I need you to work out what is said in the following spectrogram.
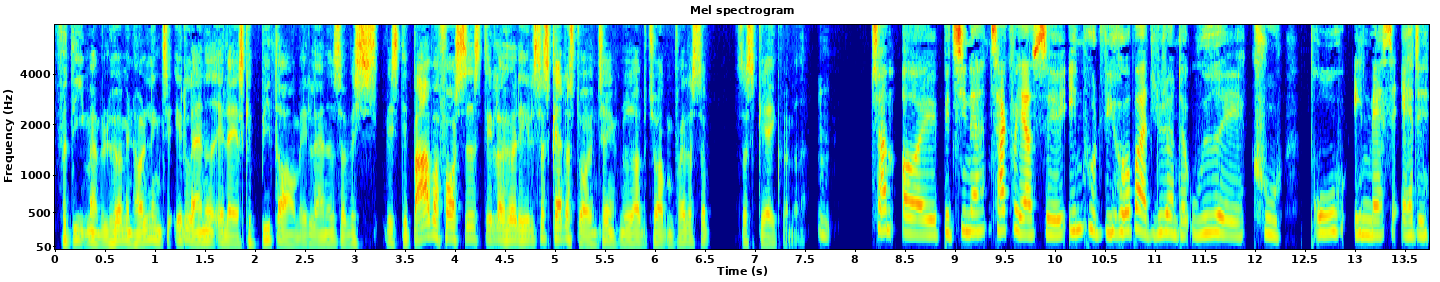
fordi man vil høre min holdning til et eller andet, eller jeg skal bidrage med et eller andet. Så hvis, hvis det bare var for at sidde stille og høre det hele, så skal der stå orienteringsmøde op i toppen, for ellers så, så skal jeg ikke være med. Mm. Tom og øh, Bettina, tak for jeres øh, input. Vi håber, at lytteren derude øh, kunne bruge en masse af det.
